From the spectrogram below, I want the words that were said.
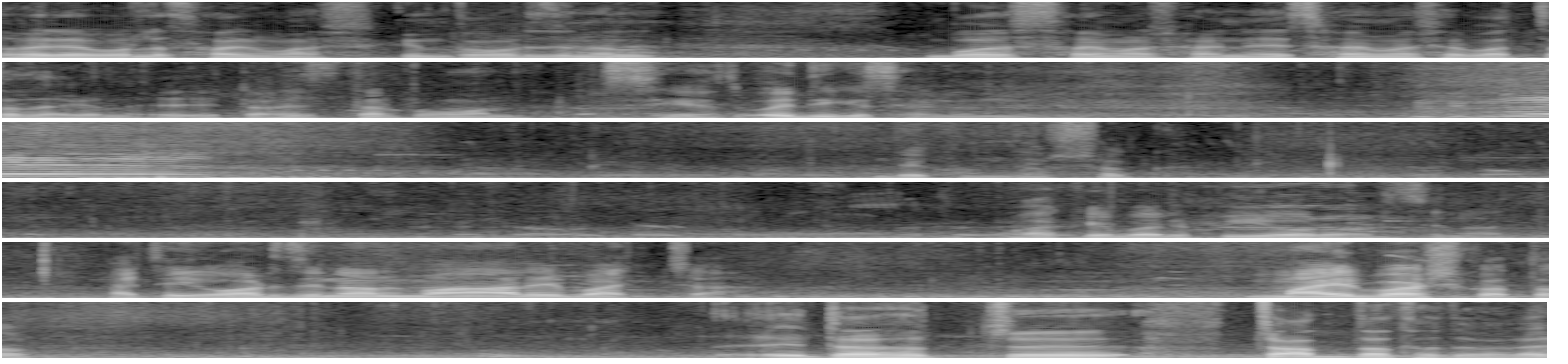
ধরে বলে ছয় মাস কিন্তু অরিজিনাল বয়স ছয় মাস হয়নি। এই ছয় মাসের বাচ্চা দেখেন এটা হচ্ছে তার প্রমাণ। ঠিক আছে ওইদিকে ছেড়ে দেখুন দর্শক একেবারে পিওর অরিজিনাল আচ্ছা এই অরিজিনাল মা আর এই বাচ্চা মায়ের বয়স কত? এটা হচ্ছে চার দাঁত হতে পারে।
